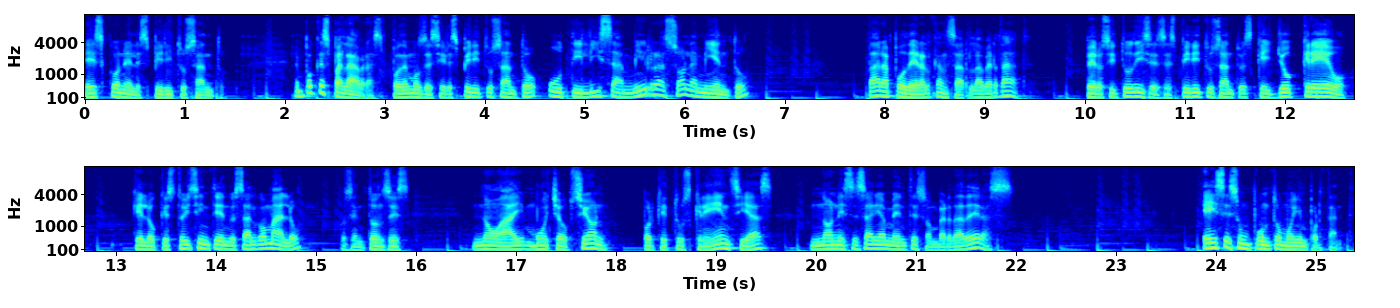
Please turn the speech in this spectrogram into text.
es con el Espíritu Santo. En pocas palabras, podemos decir, Espíritu Santo utiliza mi razonamiento para poder alcanzar la verdad. Pero si tú dices, Espíritu Santo, es que yo creo que lo que estoy sintiendo es algo malo, pues entonces no hay mucha opción, porque tus creencias no necesariamente son verdaderas. Ese es un punto muy importante.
